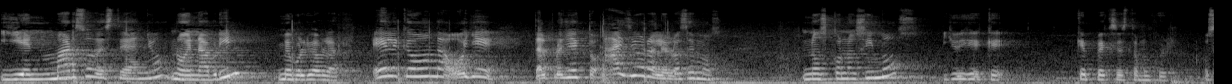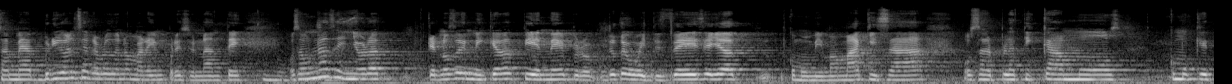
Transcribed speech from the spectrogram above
Y en marzo de este año, no, en abril, me volvió a hablar. Él, ¿qué onda? Oye, tal proyecto, ay, sí, órale, lo hacemos. Nos conocimos y yo dije que, qué pex esta mujer. O sea, me abrió el cerebro de una manera impresionante. o sea, una señora que no sé ni qué edad tiene, pero yo tengo 26, ella como mi mamá quizá, o sea, platicamos, como que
